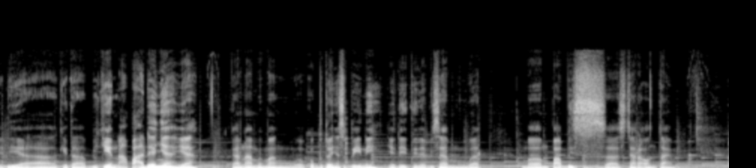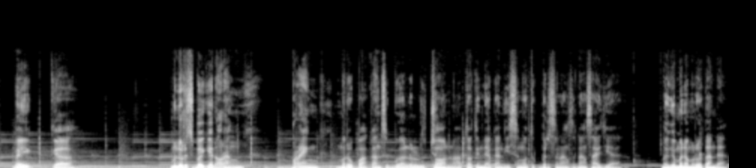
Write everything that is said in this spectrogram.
jadi ya kita bikin apa adanya ya. Karena memang kebutuhannya seperti ini jadi tidak bisa membuat mempublish uh, secara on time. Baik uh, menurut sebagian orang prank merupakan sebuah lelucon atau tindakan iseng untuk bersenang-senang saja. Bagaimana menurut anda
